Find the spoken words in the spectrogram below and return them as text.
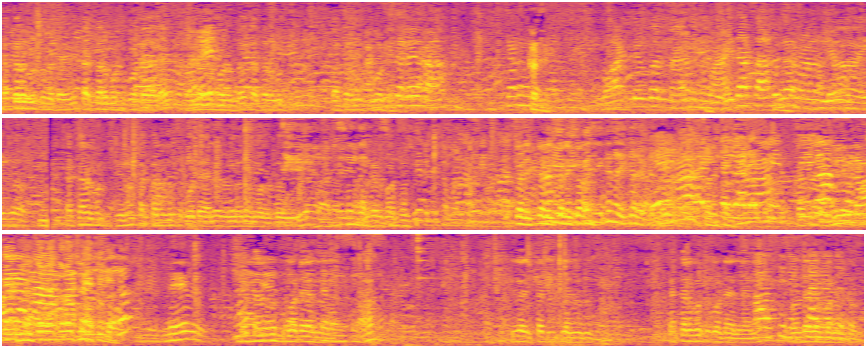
కత్తెర గుర్తు పెట్టేది కత్తెర గుర్తు కొట్టేయాలి రెండు నెంబర్ ఉంటుంది కత్తెర గుర్తు కత్తెర గుర్తు కొట్టాలి. కత్తెర గుర్తు తిను కత్తెర గుర్తు కొట్టేయాలి రెండు నెంబర్ ఉంటుంది. ఇక్కడ ఇక్కడ. ఇక్కడ ఇక్కడ లేదు. ఆ? ఇగో ఇక్కడ ఇట్లా చూడు. కత్తెర గుర్తు కొట్టేయాలి నేను. రెండు నెంబర్ ఉంటుంది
